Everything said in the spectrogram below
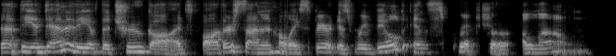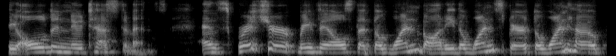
that the identity of the true God, Father, Son, and Holy Spirit, is revealed in Scripture alone, the Old and New Testaments. And Scripture reveals that the one body, the one Spirit, the one hope,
